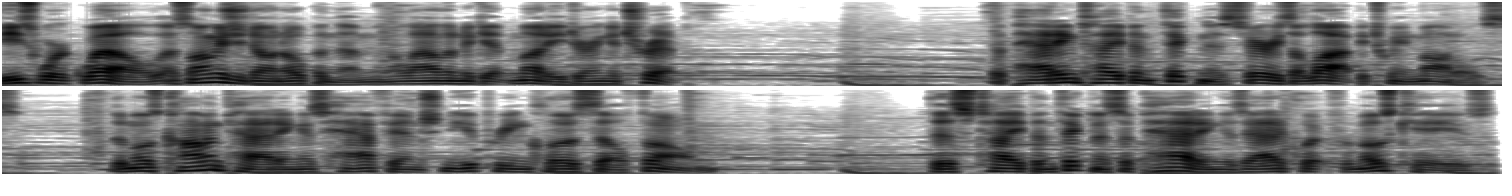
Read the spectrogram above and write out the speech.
These work well as long as you don't open them and allow them to get muddy during a trip. The padding type and thickness varies a lot between models. The most common padding is half-inch neoprene closed cell foam. This type and thickness of padding is adequate for most caves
